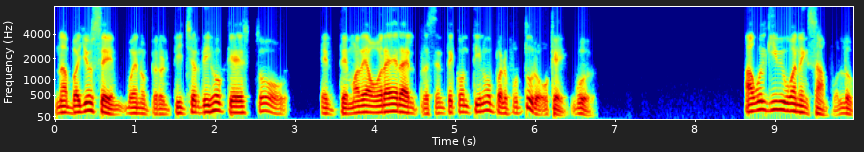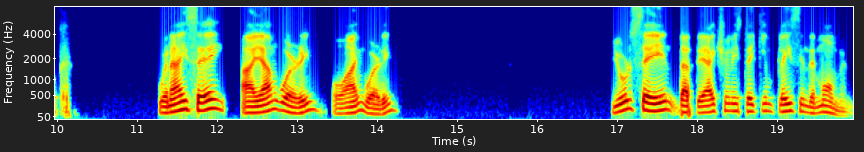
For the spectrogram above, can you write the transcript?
Now, but you say, bueno, pero el teacher dijo que esto, el tema de ahora era el presente continuo para el futuro. Okay, good. I will give you one example. Look, when I say I am wearing or I'm wearing, you're saying that the action is taking place in the moment.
